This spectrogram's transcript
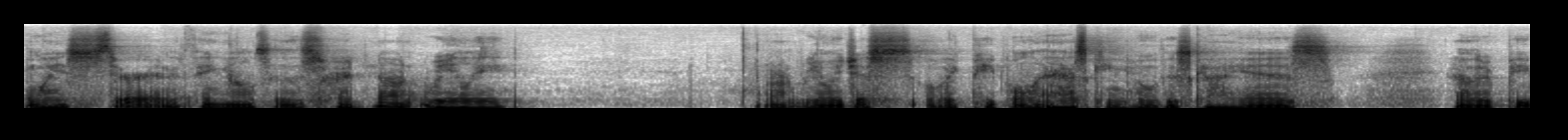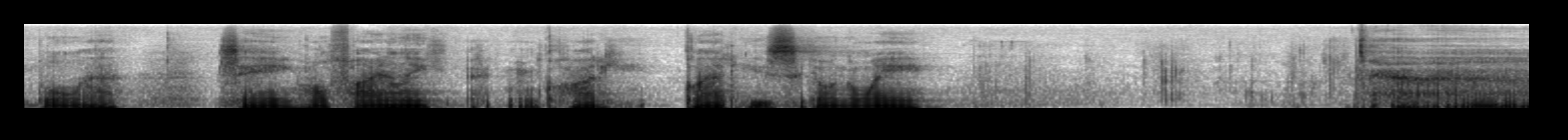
Anyways, is there anything else in this thread? Not really. Not really, just like people asking who this guy is. and Other people uh, saying, well, finally, I'm glad, he, glad he's going away. Uh,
